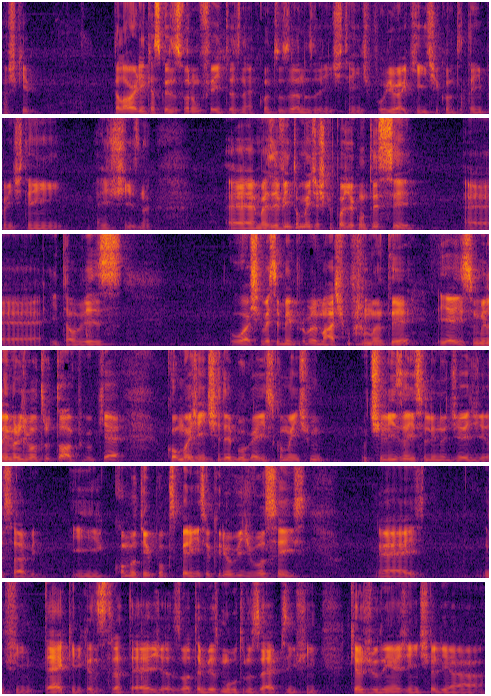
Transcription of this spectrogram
Acho que pela ordem que as coisas foram feitas, né? Quantos anos a gente tem, tipo, UIKit, quanto tempo a gente tem RX, né? É, mas eventualmente acho que pode acontecer. É, e talvez eu acho que vai ser bem problemático para manter. E aí isso me lembra de outro tópico, que é como a gente debuga isso, como a gente utiliza isso ali no dia a dia, sabe? E como eu tenho pouca experiência, eu queria ouvir de vocês. É, enfim, técnicas, estratégias, ou até mesmo outros apps, enfim, que ajudem a gente ali a,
